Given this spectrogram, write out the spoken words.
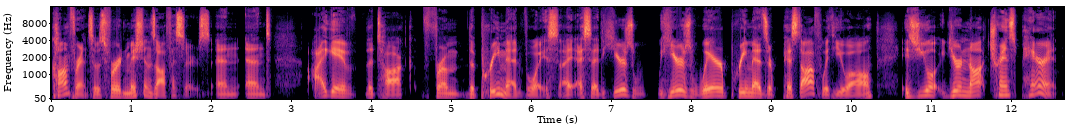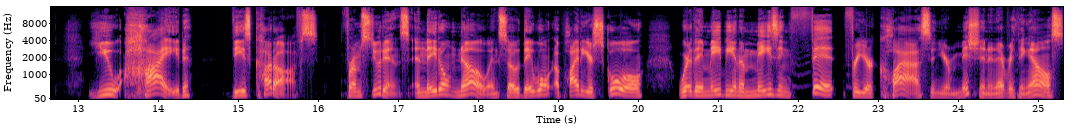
conference. It was for admissions officers, and and I gave the talk from the pre med voice. I, I said, "Here's here's where pre meds are pissed off with you all. Is you you're not transparent. You hide these cutoffs from students, and they don't know, and so they won't apply to your school." Where they may be an amazing fit for your class and your mission and everything else,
